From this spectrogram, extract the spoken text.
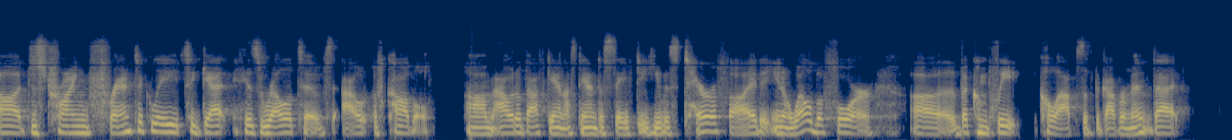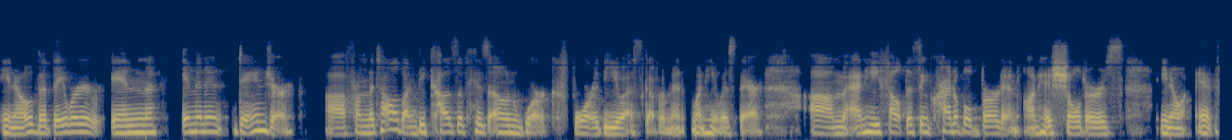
uh, just trying frantically to get his relatives out of Kabul, um, out of Afghanistan to safety. He was terrified, you know, well before uh, the complete collapse of the government that, you know, that they were in imminent danger uh, from the Taliban because of his own work for the US government when he was there. Um, and he felt this incredible burden on his shoulders, you know, and,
